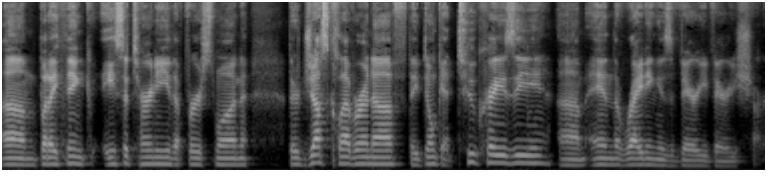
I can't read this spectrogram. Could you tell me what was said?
Um, but I think Ace Attorney, the first one, they're just clever enough. They don't get too crazy, um, and the writing is very, very sharp.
